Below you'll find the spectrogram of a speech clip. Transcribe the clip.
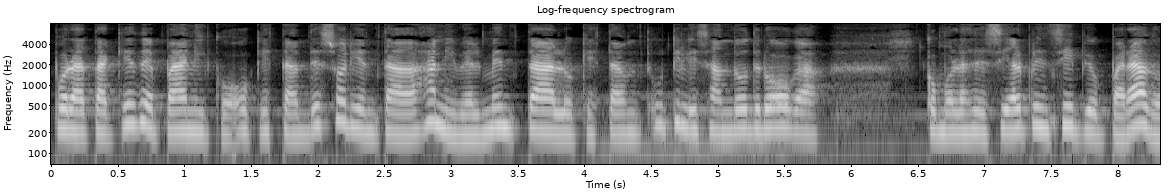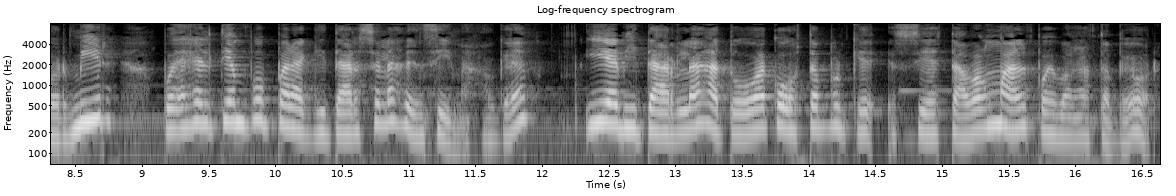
por ataques de pánico o que están desorientadas a nivel mental o que están utilizando drogas, como les decía al principio, para dormir, pues es el tiempo para quitárselas de encima, ¿ok? Y evitarlas a toda costa porque si estaban mal, pues van hasta peor.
